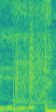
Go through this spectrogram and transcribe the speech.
stifling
